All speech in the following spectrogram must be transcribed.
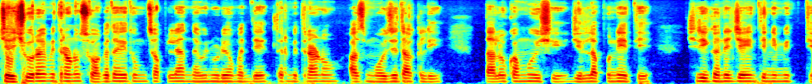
जय शिवराय मित्रांनो स्वागत आहे तुमचं आपल्या नवीन व्हिडिओमध्ये. तर मित्रांनो आज मोजे दाखली तालुका मुळशी जिल्हा पुणे येथे श्री गणेश जयंती निमित्त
